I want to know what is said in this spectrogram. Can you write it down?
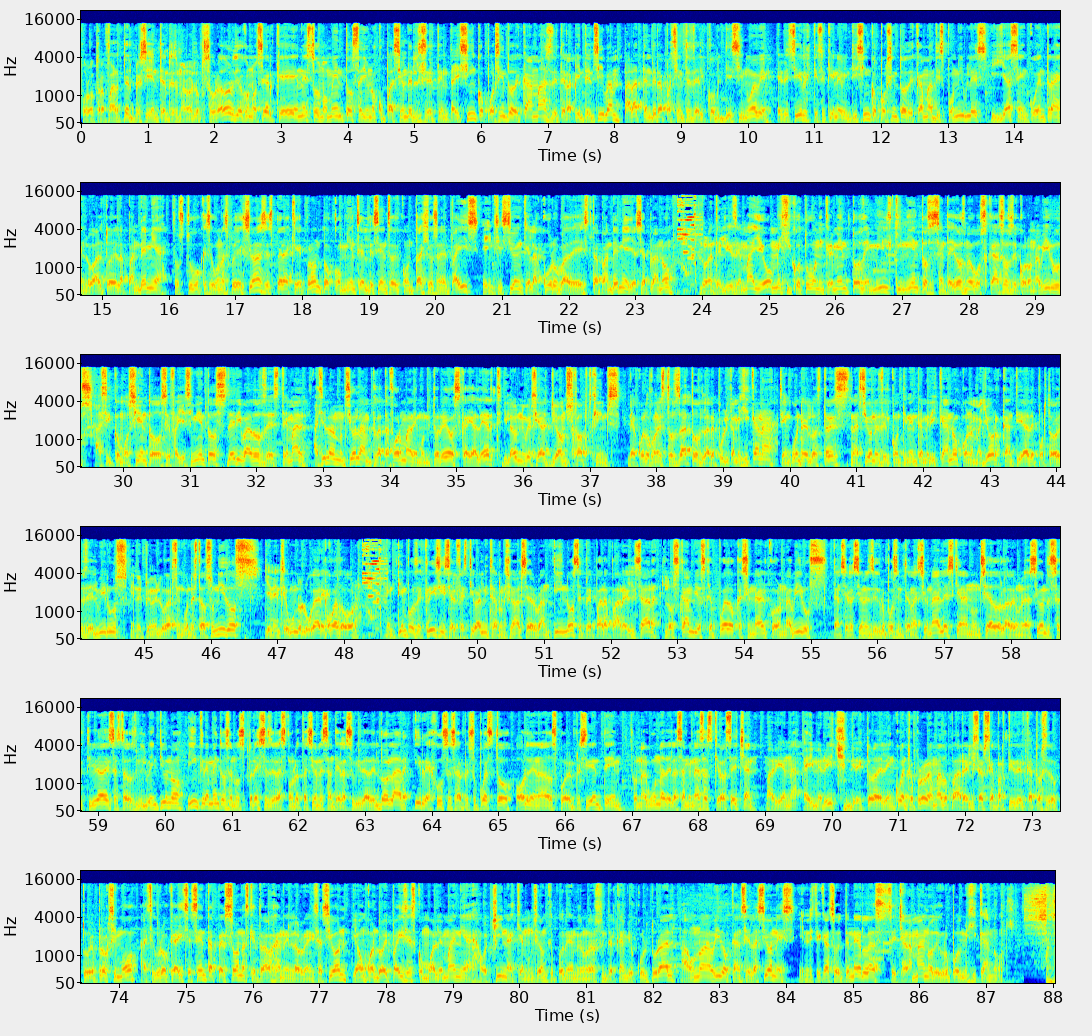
Por otra parte, el presidente Andrés Manuel López Obrador dio a conocer que en estos momentos hay una ocupación del 75% de camas de terapia intensiva para atender a pacientes del COVID-19, es decir, que se tiene 25% de camas disponibles y ya se encuentra en lo alto de la pandemia. Sostuvo que según las proyecciones espera que pronto comience el descenso de contagios en el país e insistió en que la curva de esta pandemia ya se aplanó. Durante el 10 de mayo, México tuvo un incremento de 1.562 nuevos casos de coronavirus, así como 112 fallecimientos derivados de este mal. Así lo anunció la plataforma de monitoreo Sky Alert y la Universidad Johns Hopkins. De acuerdo con estos datos, la República Mexicana se encuentra en las tres naciones del continente americano con la mayor cantidad de portadores del virus. En el primer lugar se encuentra Estados Unidos y en el segundo lugar Ecuador. En tiempos de crisis, el Festival Internacional Cervantino se prepara para realizar los cambios que puede ocasionar el coronavirus. Cancelaciones de grupos internacionales que han anunciado la reanudación de sus actividades hasta 2020 incrementos en los precios de las contrataciones ante la subida del dólar y reajustes al presupuesto ordenados por el presidente son algunas de las amenazas que lo acechan. Mariana Eimerich, directora del encuentro programado para realizarse a partir del 14 de octubre próximo, aseguró que hay 60 personas que trabajan en la organización y aun cuando hay países como Alemania o China que anunciaron que podrían reanudar su intercambio cultural, aún no ha habido cancelaciones y en este caso de tenerlas se echará mano de grupos mexicanos.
